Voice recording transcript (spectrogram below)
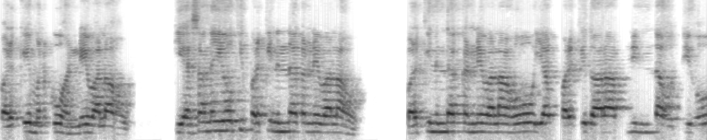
पर के मन को हनने वाला हो, कि ऐसा नहीं हो कि पर की निंदा करने वाला हो। पर की निंदा करने वाला हो या पर के द्वारा अपनी निंदा होती हो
